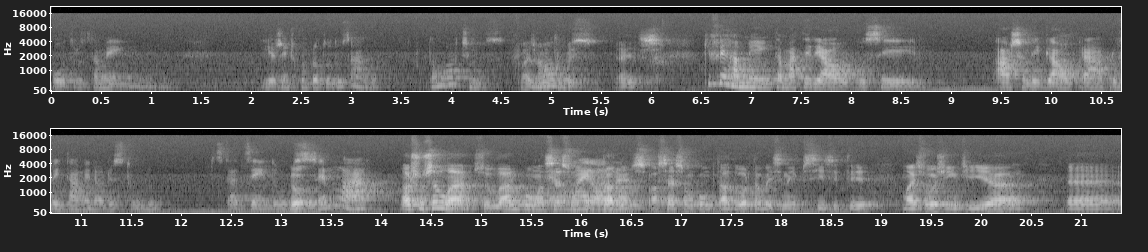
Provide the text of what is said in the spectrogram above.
outros também. E a gente comprou tudo usado. Estão ótimos. Faz novos. muito bem. É isso. Que ferramenta material você acha legal para aproveitar melhor o estudo? Você está dizendo Eu celular. Acho um celular. O celular com acesso, é a um maior, computador, né? acesso a um computador, talvez você nem precise ter, mas hoje em dia, é,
